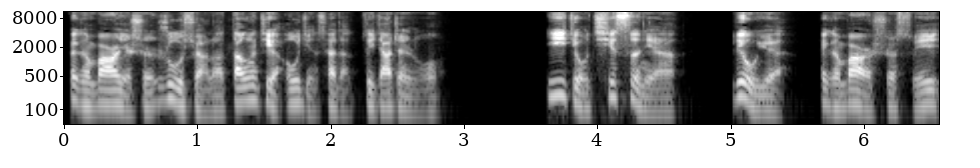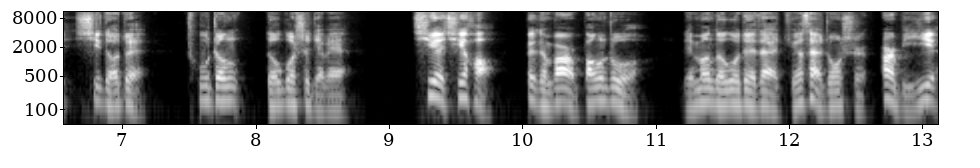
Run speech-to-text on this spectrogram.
贝肯鲍尔也是入选了当届欧锦赛的最佳阵容。一九七四年六月，贝肯鲍尔是随西德队出征德国世界杯。七月七号，贝肯鲍尔帮助联邦德国队在决赛中是二比一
